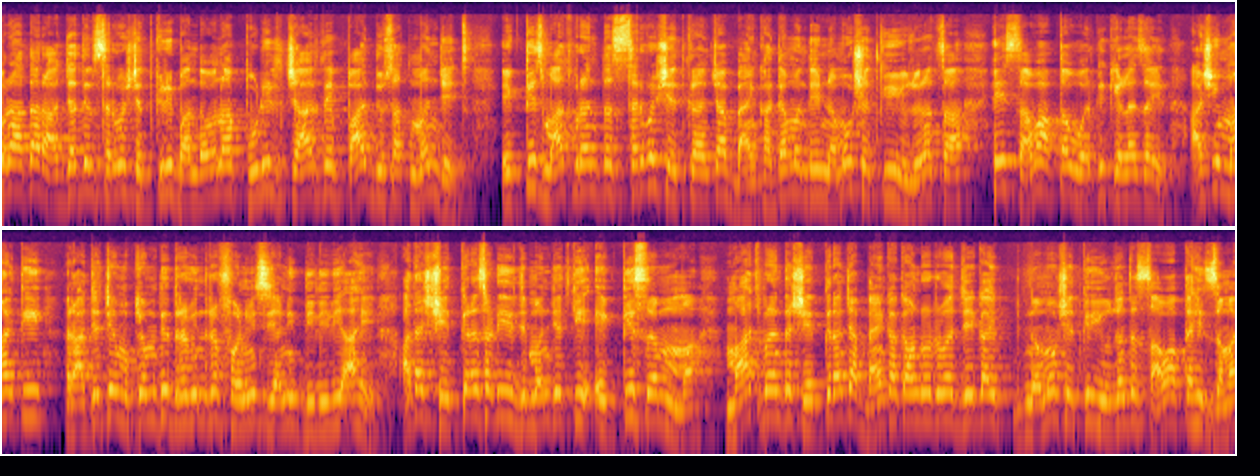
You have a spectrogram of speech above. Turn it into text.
पण आता राज्यातील सर्व शेतकरी बांधवांना पुढील चार ते पाच दिवसात म्हणजेच एकतीस मार्चपर्यंत सर्व शेतकऱ्यांच्या बँक खात्यामध्ये नमो शेतकरी योजनाचा हे सहावा हप्ता वर्ग केला जाईल अशी माहिती राज्याचे मुख्यमंत्री देवेंद्र फडणवीस यांनी दिलेली आहे. आता शेतकऱ्यांसाठी जे- म्हणजेच की एकतीस मार्चपर्यंत शेतकऱ्यांच्या बँक अकाउंटवर जे काही नमो शेतकरी योजनेचा सहावा हप्ता हे जमा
